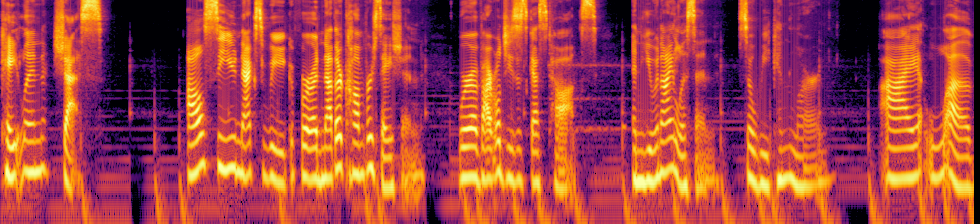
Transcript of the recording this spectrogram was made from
Kaitlyn Schiess. I'll see you next week for another conversation where a Viral Jesus guest talks and you and I listen so we can learn. I love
